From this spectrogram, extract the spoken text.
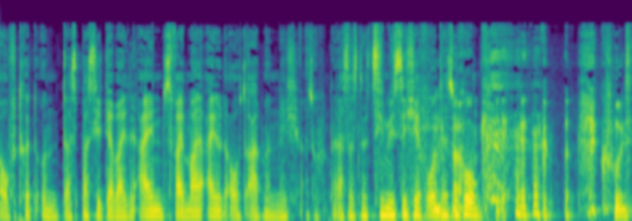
auftritt. Und das passiert ja bei den ein-, zweimal Ein- und Ausatmen nicht. Also das ist eine ziemlich sichere Untersuchung. Gut.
